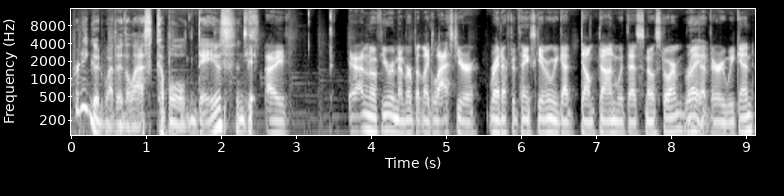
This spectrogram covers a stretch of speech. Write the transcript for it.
pretty good weather the last couple days. It's- I I don't know if you remember, but like last year, right after Thanksgiving, we got dumped on with that snowstorm like Right. that very weekend.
